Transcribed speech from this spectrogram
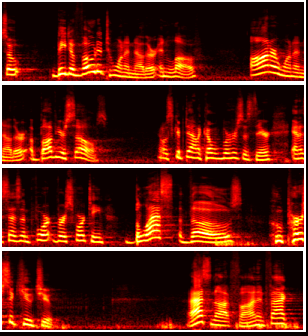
So be devoted to one another in love, honor one another above yourselves. And we'll skip down a couple verses there. And it says in four, verse 14, bless those who persecute you. That's not fun. In fact,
